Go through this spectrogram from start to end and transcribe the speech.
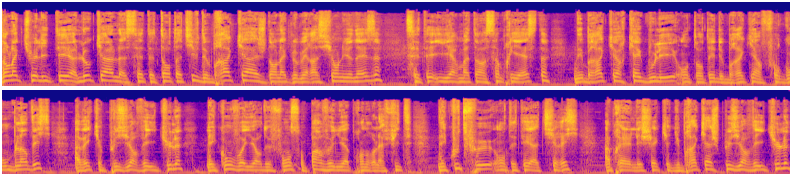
Dans l'actualité locale, cette tentative de braquage dans l'agglomération lyonnaise, c'était hier matin à Saint-Priest. Des braqueurs cagoulés ont tenté de braquer un fourgon blindé avec plusieurs véhicules. Les convoyeurs de fonds sont parvenus à prendre la fuite. Des coups de feu ont été attirés. Après l'échec du braquage, plusieurs véhicules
